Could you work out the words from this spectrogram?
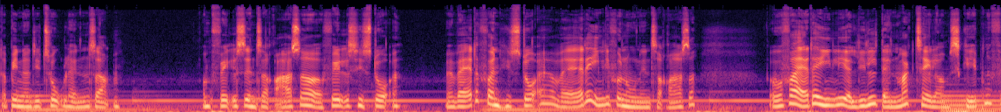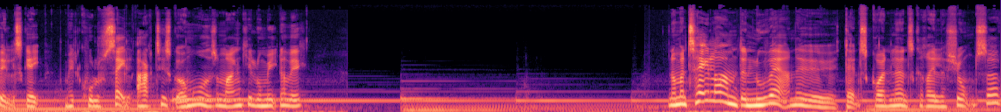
der binder de to lande sammen. Om fælles interesser og fælles historie. Men hvad er det for en historie, og hvad er det egentlig for nogle interesser? Og hvorfor er det egentlig, at lille Danmark taler om skæbnefællesskab med et kolossalt arktisk område så mange kilometer væk? Når man taler om den nuværende dansk-grønlandske relation, så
